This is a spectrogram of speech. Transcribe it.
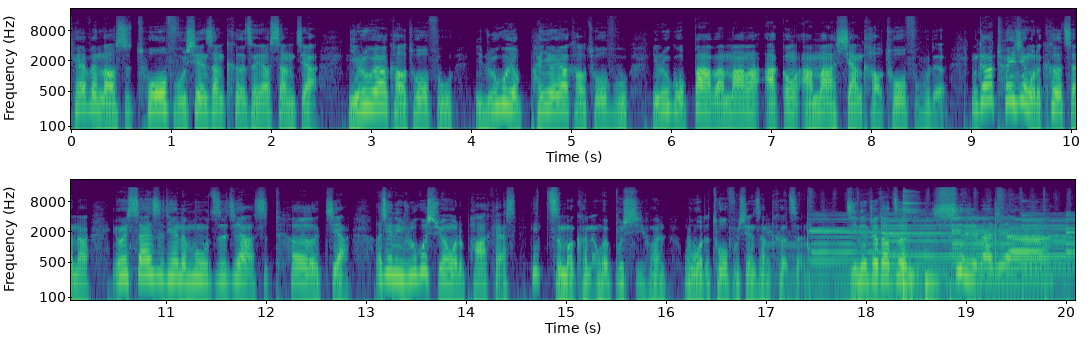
，Kevin 老师托福线上课程要上架。你如果要考托福，你如果有朋友要考托福，你如果爸爸妈妈、阿公阿嬷想考托福的，你跟他推荐我的课程呢、啊？因为三十天的募资价是特价，而且你如果喜欢我的 Podcast，你怎么可能会不喜欢我的托福线上课程？今天就到这里，谢谢大家。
